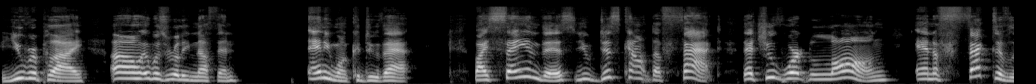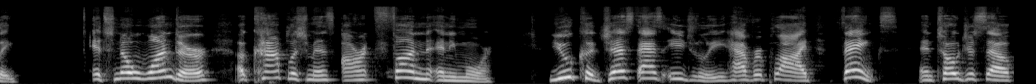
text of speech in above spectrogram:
You reply, Oh, it was really nothing. Anyone could do that. By saying this, you discount the fact that you've worked long and effectively. It's no wonder accomplishments aren't fun anymore. You could just as easily have replied, Thanks, and told yourself,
